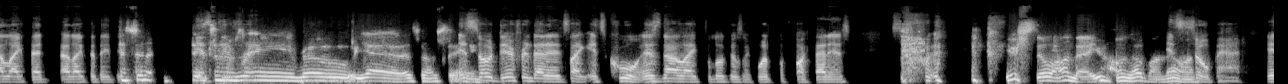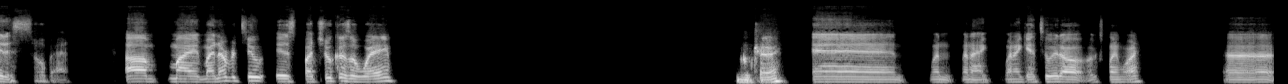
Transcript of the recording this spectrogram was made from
I like that. I like that they did That's that. what, that's It's what I'm different. saying, bro. Yeah, that's what I'm saying. It's so different that it's like it's cool. It's not like the look is like what the fuck that is. So You're still on that. You're hung up on that it's one. so bad. It is so bad. Um, my my number two is Pachuca's away, okay. and when when I when I get to it, I'll explain why. Uh,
